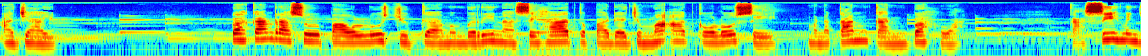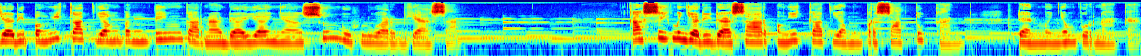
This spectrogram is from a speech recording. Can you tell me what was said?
ajaib. Bahkan Rasul Paulus juga memberi nasihat kepada jemaat Kolose menekankan bahwa kasih menjadi pengikat yang penting karena dayanya sungguh luar biasa. Kasih menjadi dasar pengikat yang mempersatukan dan menyempurnakan.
